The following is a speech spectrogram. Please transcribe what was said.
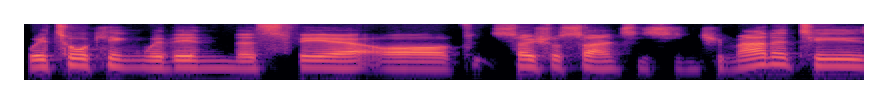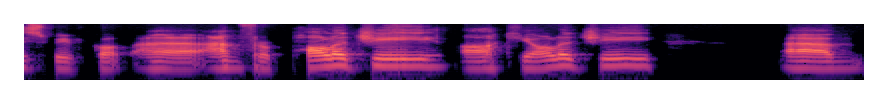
We're talking within the sphere of social sciences and humanities. We've got uh, anthropology, archaeology. Um,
